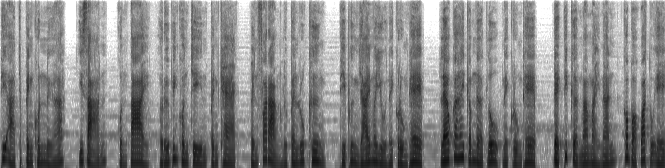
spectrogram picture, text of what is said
ที่อาจจะเป็นคนเหนือ อีสาน คนใต้ หรือเป็นคนจีน เป็นแขก เป็นฝรั่งหรือเป็นลูกครึ่ง ที่เพิ่งย้ายมาอยู่ในกรุงเทพ แล้วก็ให้กำเนิดลูกในกรุงเทพ เด็กที่เกิดมาใหม่นั้น ก็บอกว่าตัวเอง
